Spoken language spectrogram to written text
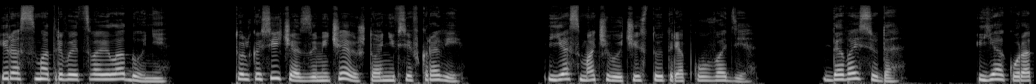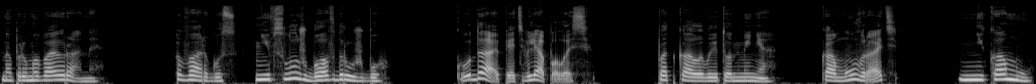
и рассматривает свои ладони. Только сейчас замечаю, что они все в крови. Я смачиваю чистую тряпку в воде. «Давай сюда». Я аккуратно промываю раны. «Варгус, не в службу, а в дружбу». «Куда опять вляпалась?» Подкалывает он меня. «Кому врать?» «Никому».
